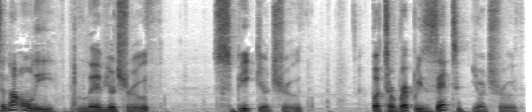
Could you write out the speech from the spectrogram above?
to not only live your truth, speak your truth, but to represent your truth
